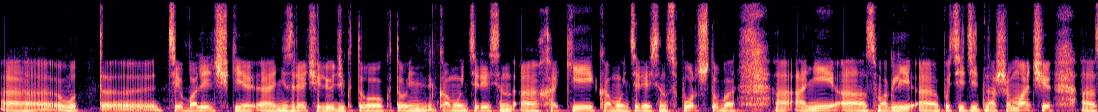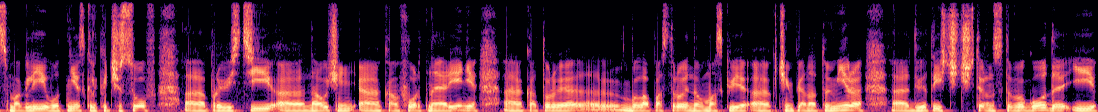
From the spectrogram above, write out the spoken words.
э, вот э, те болельщики, незрячие люди, кто, кто, кому интересен хоккей, кому интересен спорт, чтобы они смогли посетить наши матчи, смогли вот несколько часов провести на очень комфортной арене, которая была построена в Москве к чемпионату мира 2014 года, и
